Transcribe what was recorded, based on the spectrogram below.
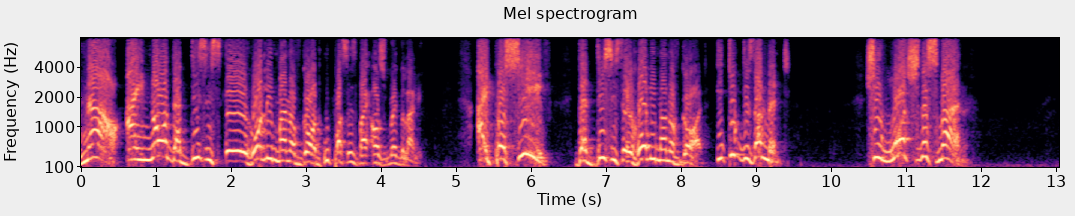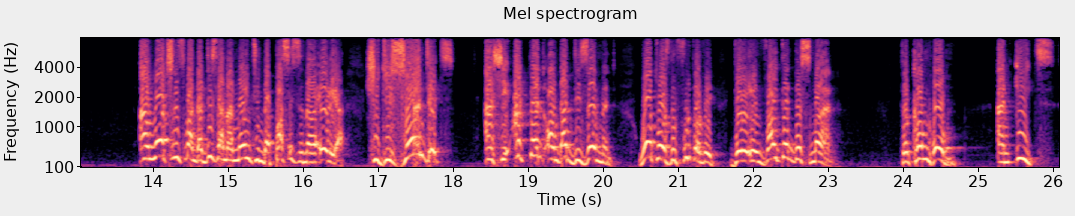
now I know that this is a holy man of God who passes by us regularly. I perceive that this is a holy man of God. He took discernment. She watched this man and watched this man that this is an anointing that passes in our area. She discerned it and she acted on that discernment. What was the fruit of it? They invited this man to come home and eat.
